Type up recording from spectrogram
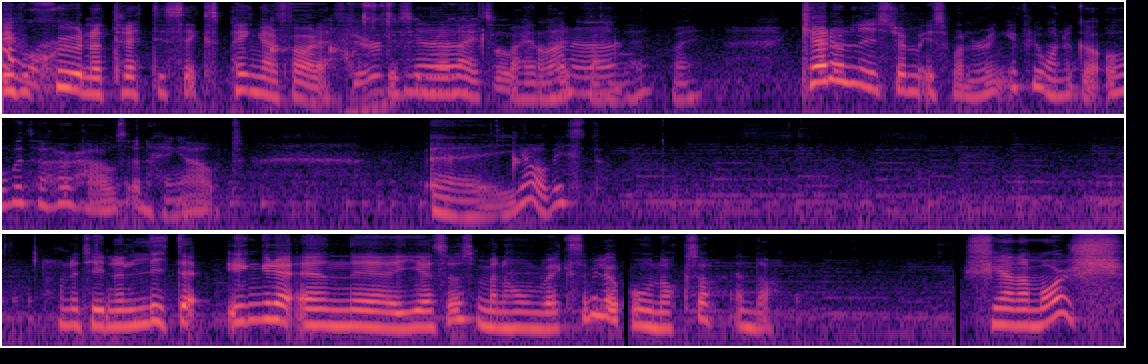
Vi får 736 pengar för det. Det är så himla nice. Vad händer här? Vad händer här? Nej. Carol Nyström is wondering if you want to go over to her house and hang out. Eh, ja visst. Hon är tydligen lite yngre än eh, Jesus men hon växer väl upp hon också en dag. Tjena mors!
